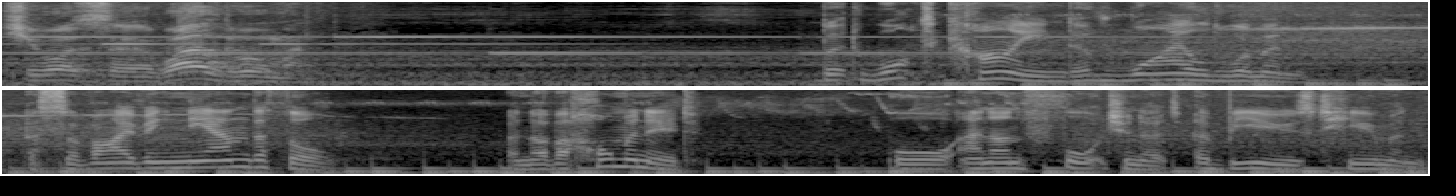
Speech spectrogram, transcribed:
She was a wild woman. But what kind of wild woman? A surviving Neanderthal? Another hominid? Or an unfortunate, abused human.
